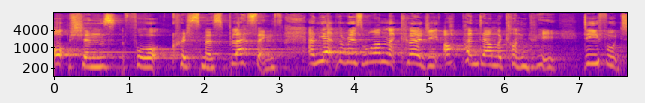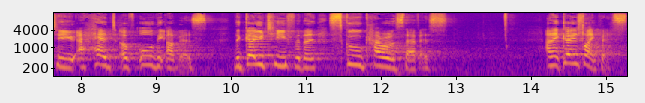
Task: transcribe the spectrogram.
options for Christmas blessings, and yet there is one that clergy up and down the country default to ahead of all the others, the go to for the school carol service. And it goes like this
